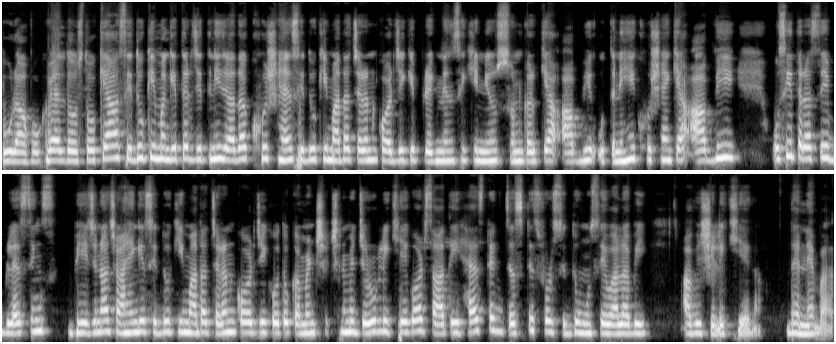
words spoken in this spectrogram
पूरा होगा वेल दोस्तों, क्या सिद्धू की मंगेतर जितनी ज़्यादा खुश हैं सिद्धू की माता चरण कौर जी की प्रेगनेंसी की न्यूज़ सुनकर, क्या आप भी उतने ही खुश हैं? क्या आप भी उसी तरह से ब्लेसिंग्स भेजना चाहेंगे सिद्धू की माता चरण कौर जी को? तो कमेंट सेक्शन में ज़रूर लिखिएगा और साथ ही hash justice for Sidhu Moosewala भी अवश्य लिखिएगा। धन्यवाद।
